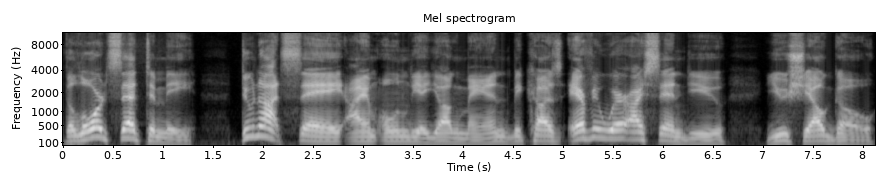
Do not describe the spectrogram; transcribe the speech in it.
The Lord said to me, Do not say, I am only a young man, because everywhere I send you, you shall go,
